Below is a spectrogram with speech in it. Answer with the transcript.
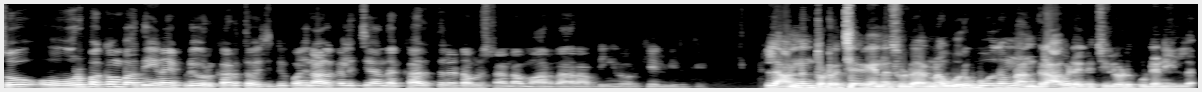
ஸோ ஒரு பக்கம் பார்த்தீங்கன்னா இப்படி ஒரு கருத்தை வச்சுட்டு கொஞ்ச நாள் கழிச்சு அந்த கருத்தில் டபுள் ஸ்டாண்டாக மாறுறாரா அப்படிங்கிற ஒரு கேள்வி இருக்குது இல்லை அண்ணன் தொடர்ச்சியாக என்ன சொல்றாருன்னா ஒருபோதும் நான் திராவிட கட்சிகளோட கூட்டணி இல்லை.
